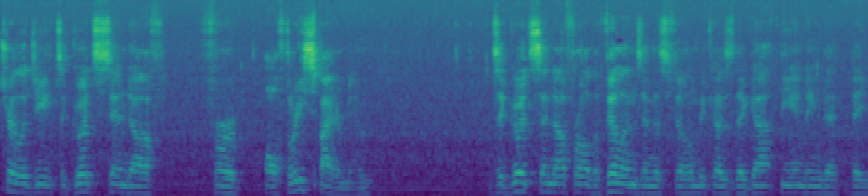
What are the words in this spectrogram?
trilogy, it's a good send-off for all three Spider-Man. It's a good send-off for all the villains in this film because they got the ending that they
